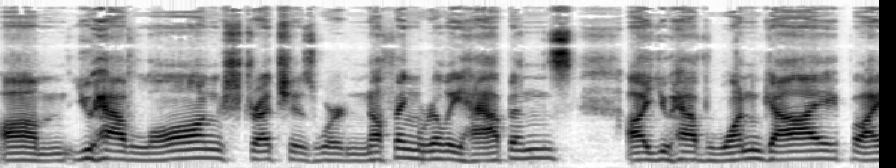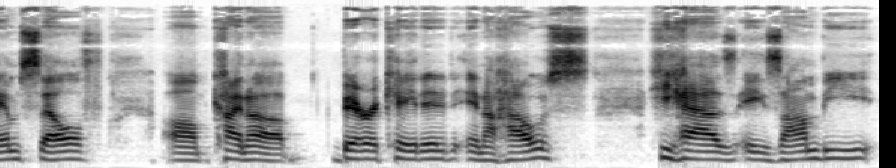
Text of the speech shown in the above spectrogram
Um, you have long stretches where nothing really happens. Uh, you have one guy by himself, um, kind of barricaded in a house he has a zombie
